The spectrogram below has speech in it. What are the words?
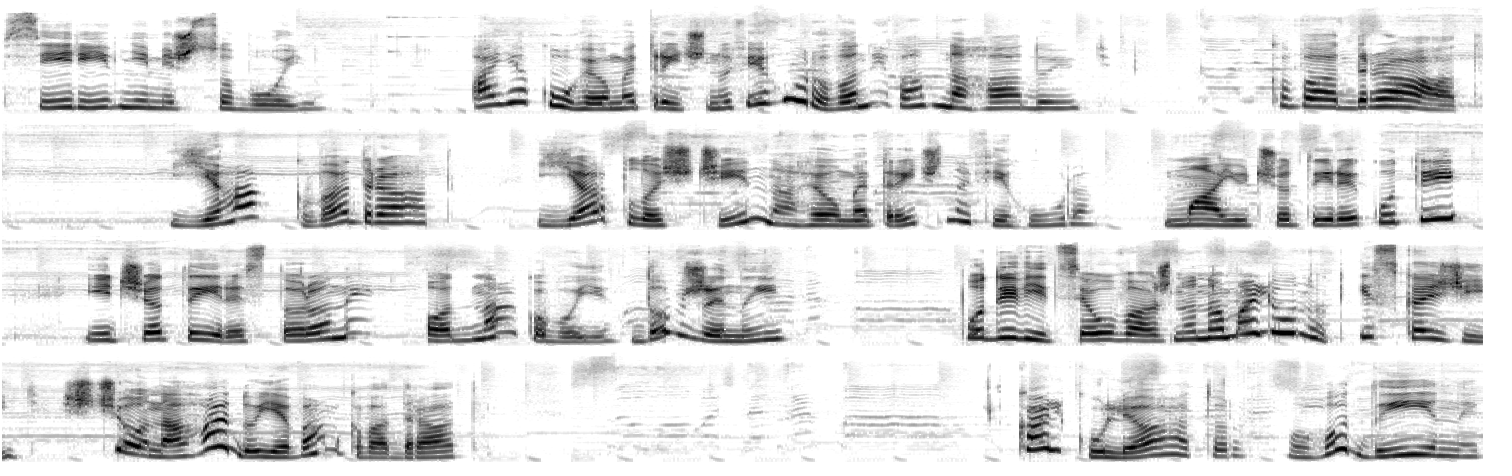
всі рівні між собою. А яку геометричну фігуру вони вам нагадують? Квадрат. Я квадрат. Я площинна геометрична фігура. Маю чотири кути і чотири сторони однакової довжини. Подивіться уважно на малюнок і скажіть, що нагадує вам квадрат. Калькулятор, годинник,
